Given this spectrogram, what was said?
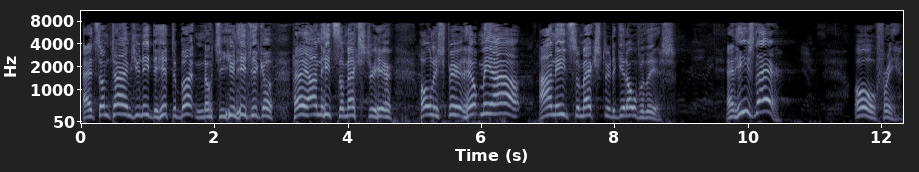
And sometimes you need to hit the button, don't you? You need to go, hey, I need some extra here. Holy Spirit, help me out. I need some extra to get over this. And He's there. Oh, friend.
